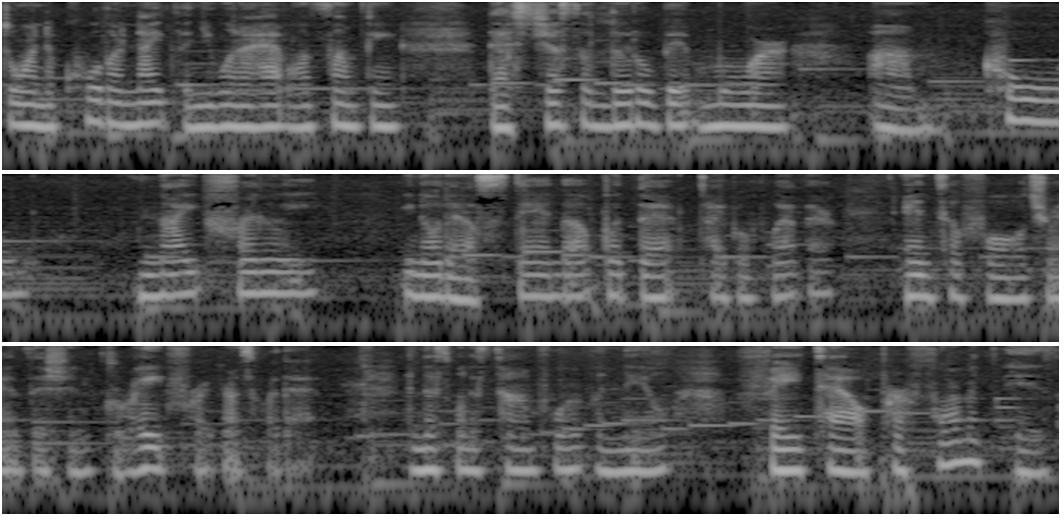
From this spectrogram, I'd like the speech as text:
during the cooler nights and you want to have on something that's just a little bit more um, cool, night friendly, you know, that'll stand up with that type of weather into fall transition. Great fragrance for that. And this one is Tom Ford Vanille Fatale. Performance is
